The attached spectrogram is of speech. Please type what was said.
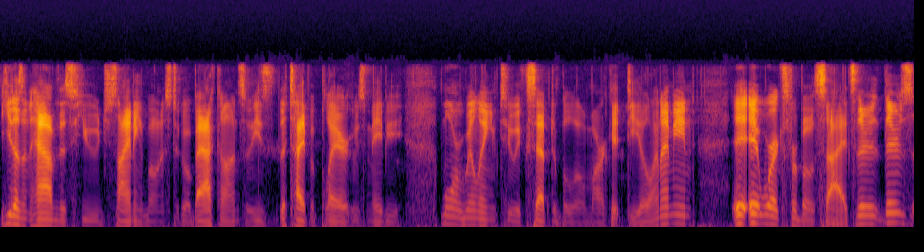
He doesn't have this huge signing bonus to go back on, so he's the type of player who's maybe more willing to accept a below market deal. And I mean, it, it works for both sides. There, there's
